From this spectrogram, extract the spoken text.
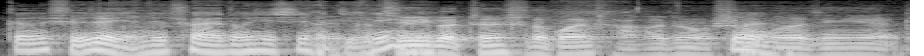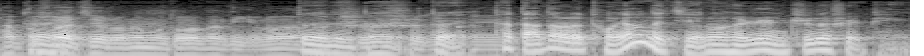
跟学者研究出来的东西是很接近的。基于一个真实的观察和这种生活的经验，他不需要借助那么多的理论和知识对，他达到了同样的结论和认知的水平，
